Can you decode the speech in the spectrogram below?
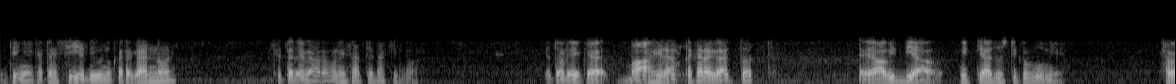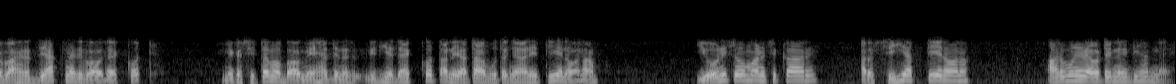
ඉතින් ඒකට සිහිය දිනු කරගන්න ඕනේ. සිතරේන අරමුණේ සත්‍ය දකින්න ඕනේ. එතකොට ඒක බාහිර ඇත්ත කරගත්තොත් ඒ අවිද්‍යාව, මිත්‍යා දෘෂ්ටික භූමිය. හැබැයි බාහිර දෙයක් නැති බව දැක්කොත් මේක සිතම බව මේ හැදෙන විදිහ දැක්කොත් අනේ යථාභූත ඥානෙ තියෙනවා නම් යෝනිසෝ මනසිකාරය අර සිහියක් තියෙනවා නම් අරමුණේ රැවටෙන්න විදිහක් නැහැ.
